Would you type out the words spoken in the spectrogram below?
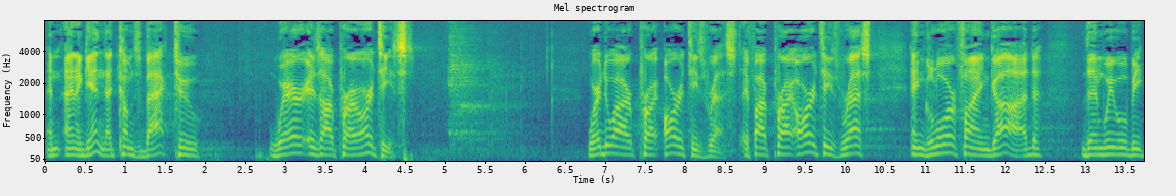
And, and again, that comes back to where is our priorities? Where do our priorities rest? If our priorities rest in glorifying God, then we will be,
